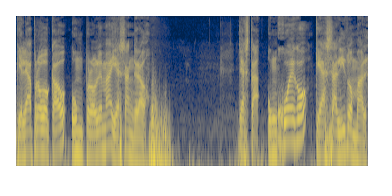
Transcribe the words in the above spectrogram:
que le ha provocado un problema y ha sangrado. Ya está, un juego que ha salido mal.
